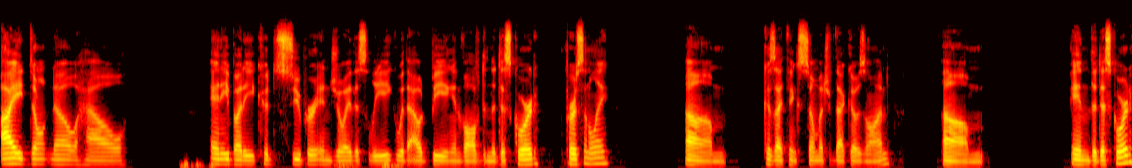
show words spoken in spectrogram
I don't know how anybody could super enjoy this league without being involved in the Discord personally. Um, because I think so much of that goes on, um, in the Discord.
